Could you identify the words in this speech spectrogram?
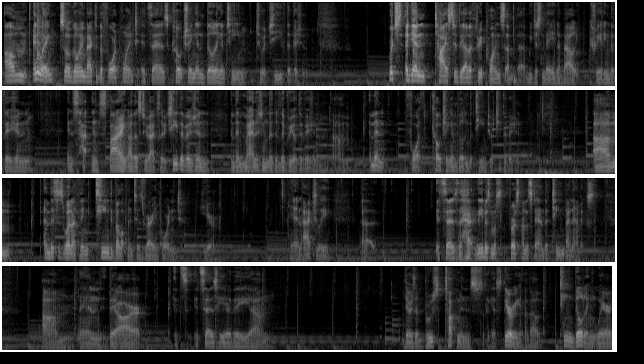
Um, anyway, so going back to the fourth point, it says coaching and building a team to achieve the vision. Which again ties to the other three points we just made about creating the vision, ins- inspiring others to actually achieve the vision, and then managing the delivery of the vision. Um, and then fourth, coaching and building the team to achieve the vision. Um, and this is when I think team development is very important here. And actually, uh, it says that leaders must first understand the team dynamics. Um, and there are, it's it says here the um, there's a Bruce Tuckman's I guess theory about team building where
